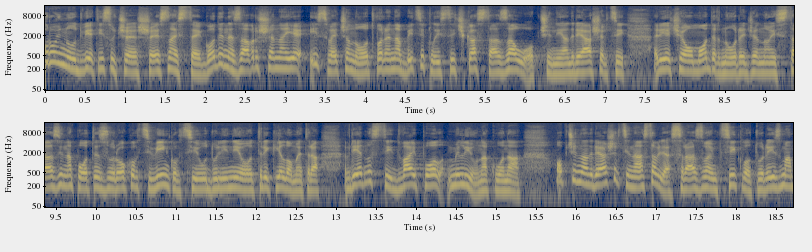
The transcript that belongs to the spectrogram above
U rujnu 2016. godine završena je i svečano otvorena biciklistička staza u općini Andrijaševci. Riječ je o moderno uređenoj stazi na potezu Rokovci-Vinkovci u duljini od 3 km, vrijednosti 2,5 milijuna kuna. Općina Andrijaševci nastavlja s razvojem cikloturizma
